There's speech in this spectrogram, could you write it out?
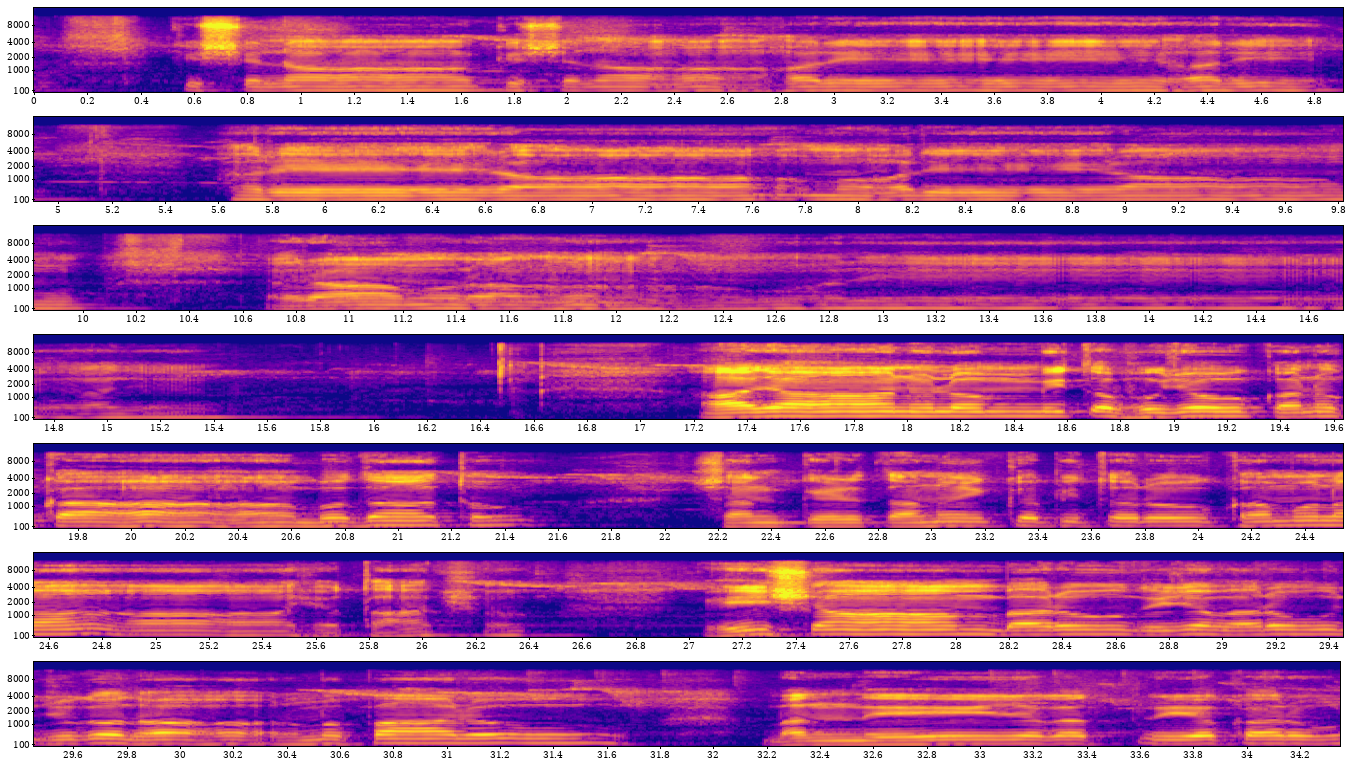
Krishna Krishna Hare Hare Hare Ram Hare Ram Ram Ram Hare আজানুলম্বিত ভুজৌ কনকাবদাত সংকীর্তনৈকিতর কমলাহতাক্ষ ভীষাম্বরৌ দ্বিজবরৌ যুগধর্মপালৌ বন্দে জগৎপ্রিয়করৌ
